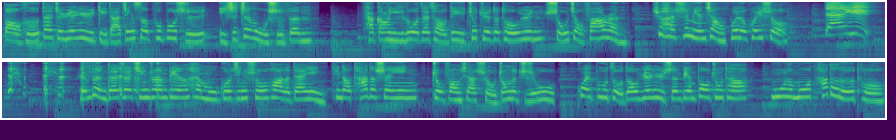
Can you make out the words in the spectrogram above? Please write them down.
宝盒带着渊羽抵达金色瀑布时，已是正午时分。他刚一落在草地，就觉得头晕，手脚发软，却还是勉强挥了挥手。丹影，原本待在青砖边和蘑菇精说话的丹影，听到他的声音，就放下手中的植物，快步走到渊羽身边，抱住他，摸了摸他的额头。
